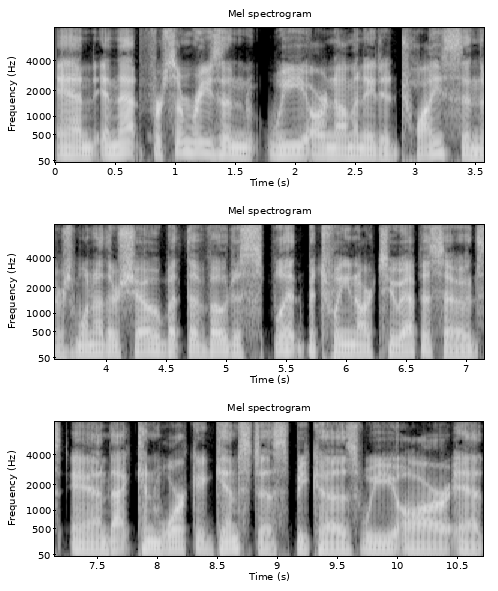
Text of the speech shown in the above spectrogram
And in that, for some reason, we are nominated twice, and there's one other show, but the vote is split between our two episodes. And that can work against us because we are at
